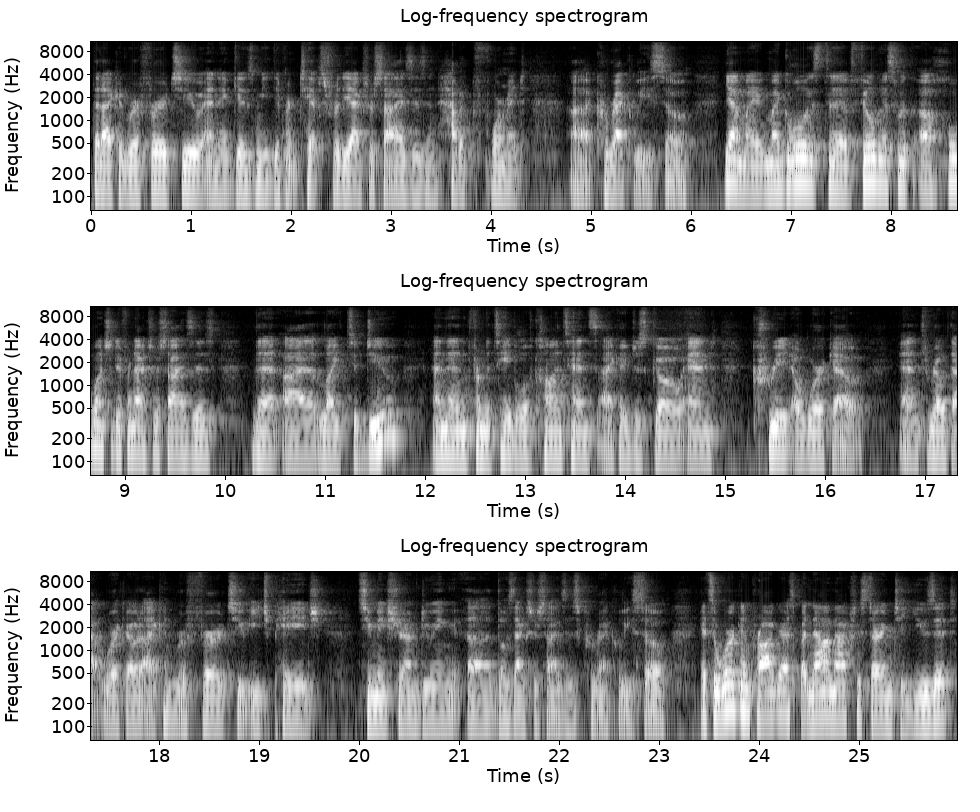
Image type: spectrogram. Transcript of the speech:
that I could refer to and it gives me different tips for the exercises and how to perform it uh, correctly. So yeah, my, my goal is to fill this with a whole bunch of different exercises that I like to do and then from the table of contents I could just go and create a workout and throughout that workout I can refer to each page to make sure I'm doing uh, those exercises correctly. So it's a work in progress, but now I'm actually starting to use it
